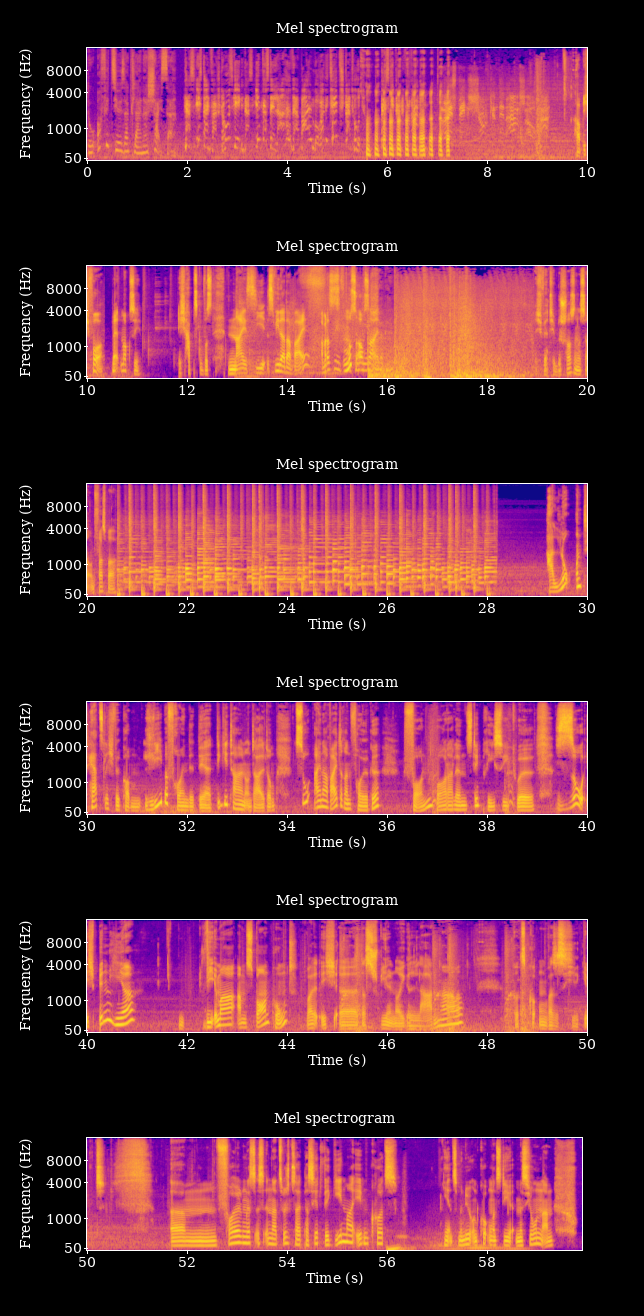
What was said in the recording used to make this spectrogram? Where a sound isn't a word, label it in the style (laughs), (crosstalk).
Du offiziöser kleiner Scheißer. Das ist ein Verstoß gegen das interstellare Verbalmoralitätsstatut. (laughs) Reiß den Schurken den Arsch auf, ha? Hab ich vor. Mad Moxie. Ich hab's gewusst. Nice, sie ist wieder dabei. Aber das Willst muss auch sein. Sugar? Ich werde hier beschossen, das ist ja unfassbar. Hallo und herzlich willkommen, liebe Freunde der digitalen Unterhaltung, zu einer weiteren Folge von Borderlands, dem Pre-Sequel. So, ich bin hier wie immer am Spawnpunkt, weil ich äh, das Spiel neu geladen habe. Kurz gucken, was es hier gibt. Ähm, Folgendes ist in der Zwischenzeit passiert. Wir gehen mal eben kurz hier ins Menü und gucken uns die Missionen an.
